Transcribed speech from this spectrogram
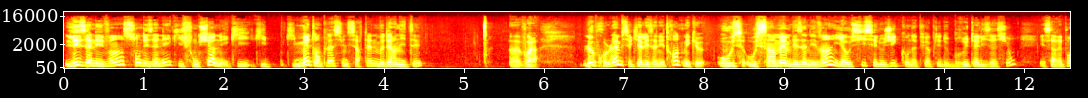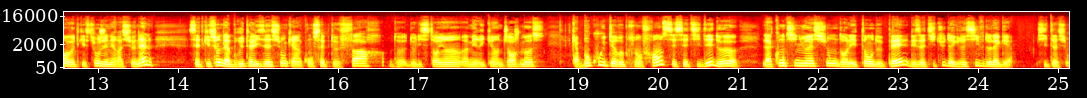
Les années 20 sont des années qui fonctionnent et qui, qui, mettent en place une certaine modernité. Euh, voilà. Le problème, c'est qu'il y a les années 30, mais que au, sein même des années 20, il y a aussi ces logiques qu'on a pu appeler de brutalisation, et ça répond à votre question générationnelle. Cette question de la brutalisation, qui est un concept phare de, de l'historien américain George Moss, qui a beaucoup été repris en France, c'est cette idée de la continuation dans les temps de paix des attitudes agressives de la guerre. Citation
